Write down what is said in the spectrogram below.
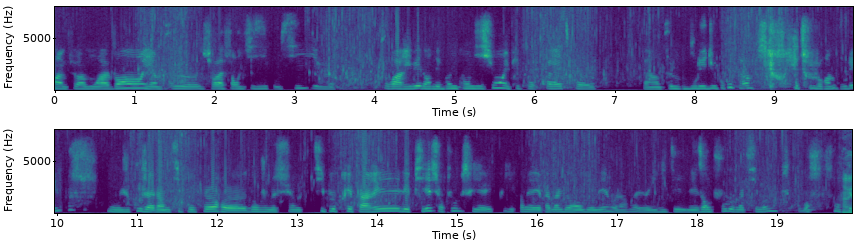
un peu un mois avant et un peu euh, sur la forme physique aussi, euh, pour arriver dans des bonnes conditions et puis pour pas être bah, un peu le boulet du groupe, hein, parce qu'il y a toujours un boulet. Donc du coup, j'avais un petit peu peur, euh, donc je me suis un petit peu préparé, les pieds surtout, parce qu'il y avait, comme il y avait pas mal de randonnées, voilà, éviter les ampoules au maximum, puisque bon, on ouais.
